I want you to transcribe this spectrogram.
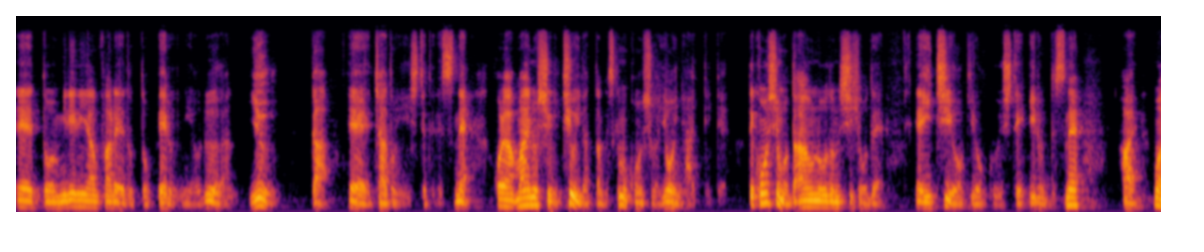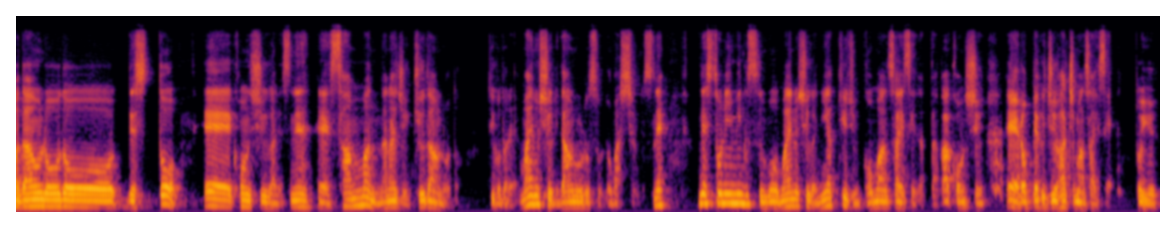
えー、とミレニアム・パレードとベルによる You が、えーチャートにしててですねこれは前の週9位だったんですけども今週は4位に入っていてで今週もダウンロードの指標で1位を記録しているんですね。はいまあ、ダウンロードですと、えー今週がですね、えー3万79ダウンロードということで前の週よりダウンロード数を伸ばしてるんですね。で、ストリーミング数も前の週が295万再生だったが、今週、えー618万再生という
